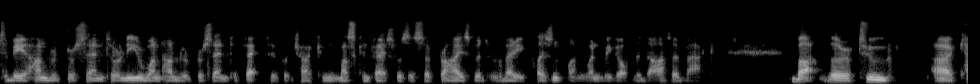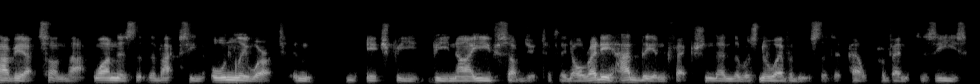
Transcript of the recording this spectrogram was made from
to be 100% or near 100% effective, which I can, must confess was a surprise, but a very pleasant one when we got the data back. But there are two uh, caveats on that. One is that the vaccine only worked in HPV naive subject. If they'd already had the infection, then there was no evidence that it helped prevent disease.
